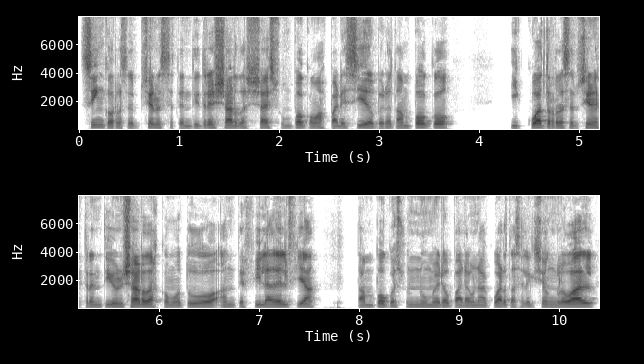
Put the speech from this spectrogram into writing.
5 recepciones 73 yardas ya es un poco más parecido, pero tampoco, y 4 recepciones 31 yardas como tuvo ante Filadelfia, tampoco es un número para una cuarta selección global.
